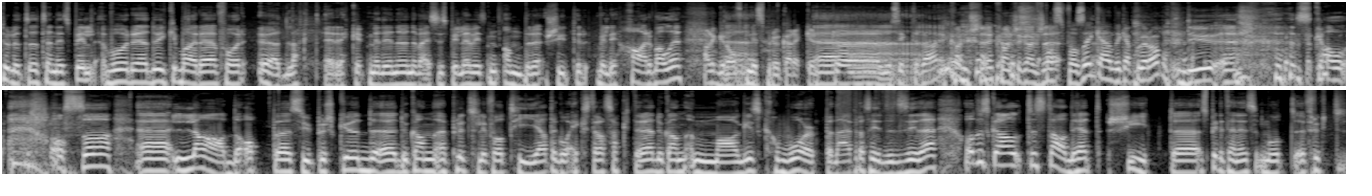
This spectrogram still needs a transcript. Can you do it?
tullete tennisspill hvor du ikke bare får ødelagt racketene dine underveis i spillet hvis den andre skyter veldig harde baller. Er det grovt misbruk av racket eh, du sikter der? Kanskje, kanskje, kanskje. Pass på så ikke handikappet går opp. Du eh, skal også eh, lade opp eh, superskudd. Eh, Du kan eh, plutselig få tida til å gå ekstra saktere. Du kan magisk warpe deg fra side til side. Og du skal til stadighet skyte spille tennis mot frukt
